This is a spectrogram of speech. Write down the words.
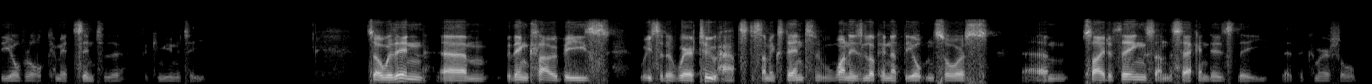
the overall commits into the, the community. So within um, within CloudBees we sort of wear two hats to some extent. One is looking at the open source um, side of things, and the second is the, the, the commercial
